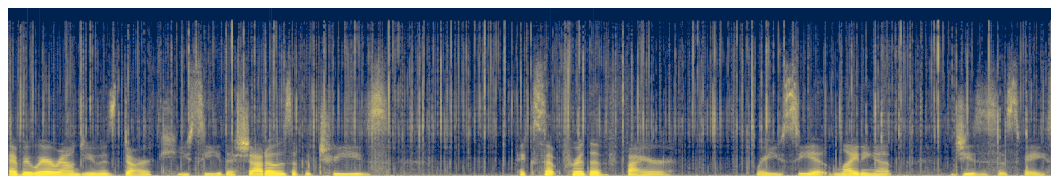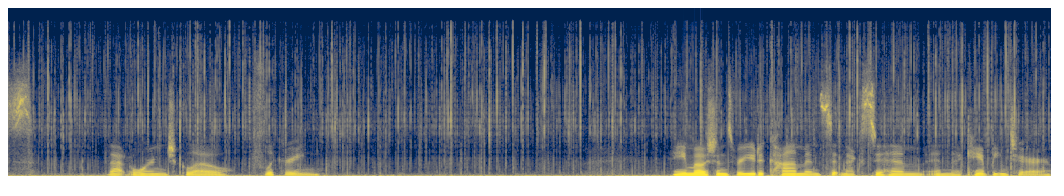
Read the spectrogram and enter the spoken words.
Everywhere around you is dark. You see the shadows of the trees, except for the fire, where you see it lighting up Jesus' face, that orange glow flickering He motions for you to come and sit next to him in the camping chair.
